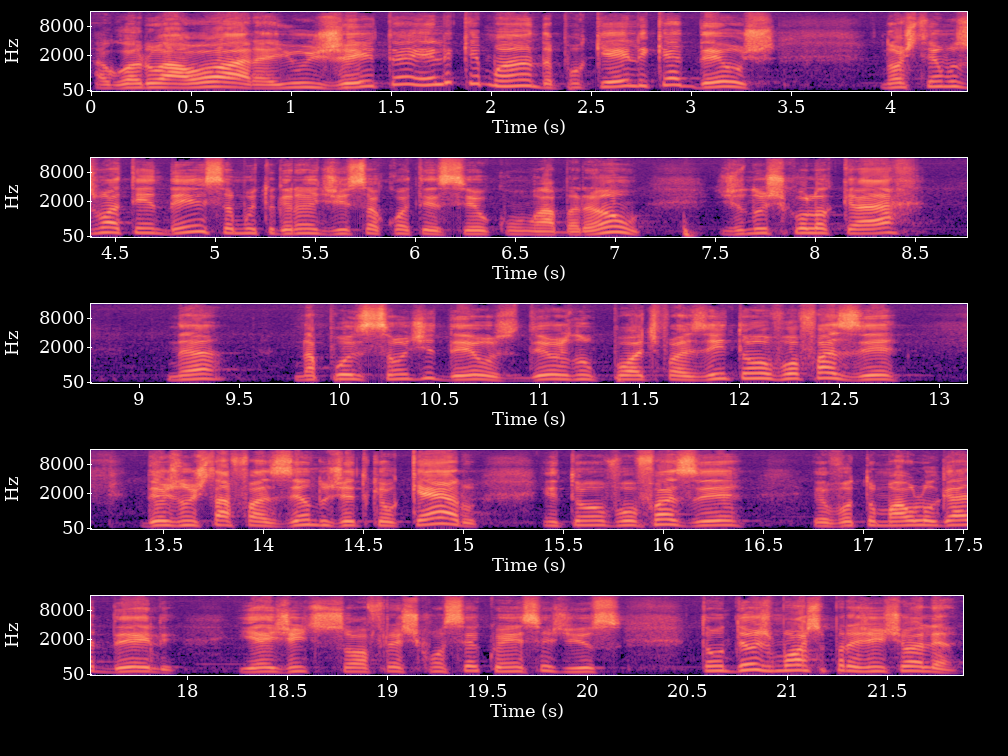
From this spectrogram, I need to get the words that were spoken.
Agora, a hora e o jeito é Ele que manda, porque Ele que é Deus. Nós temos uma tendência muito grande, isso aconteceu com Abraão, de nos colocar né, na posição de Deus. Deus não pode fazer, então eu vou fazer. Deus não está fazendo do jeito que eu quero, então eu vou fazer. Eu vou tomar o lugar dele. E aí a gente sofre as consequências disso. Então Deus mostra para a gente: olha,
